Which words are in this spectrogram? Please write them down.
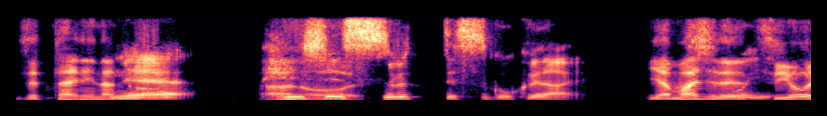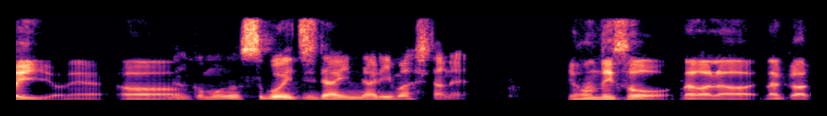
絶対になんか。ね変身するってすごくない？いや、マジで強いよね。うん。なんかものすごい時代になりましたね。いや、本当にそう。だから、なんか、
